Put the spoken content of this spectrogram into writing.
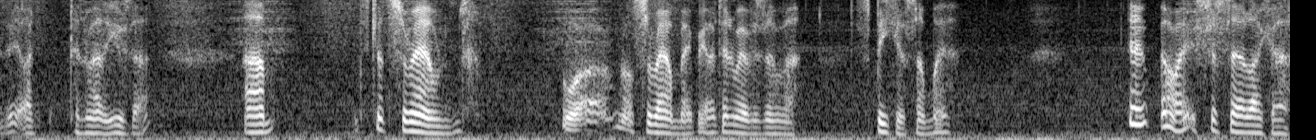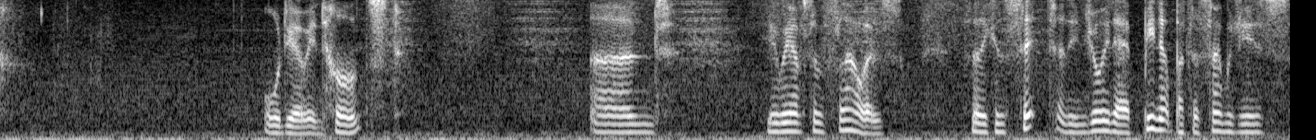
is it? I don't know how to use that um, it's got surround well, not surround maybe I don't know if there's another speaker somewhere no alright it's just uh, like a audio enhanced and here we have some flowers so they can sit and enjoy their peanut butter sandwiches.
